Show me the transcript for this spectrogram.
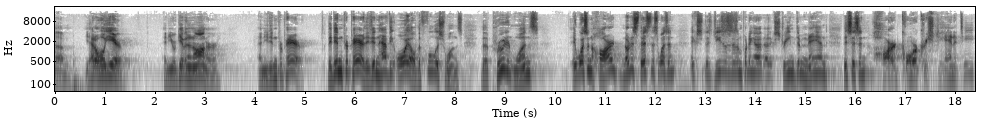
Um, you had a whole year, and you were given an honor, and you didn't prepare. They didn't prepare. They didn't have the oil, the foolish ones. The prudent ones, it wasn't hard. Notice this. This wasn't, Jesus isn't putting a, an extreme demand. This isn't hardcore Christianity.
